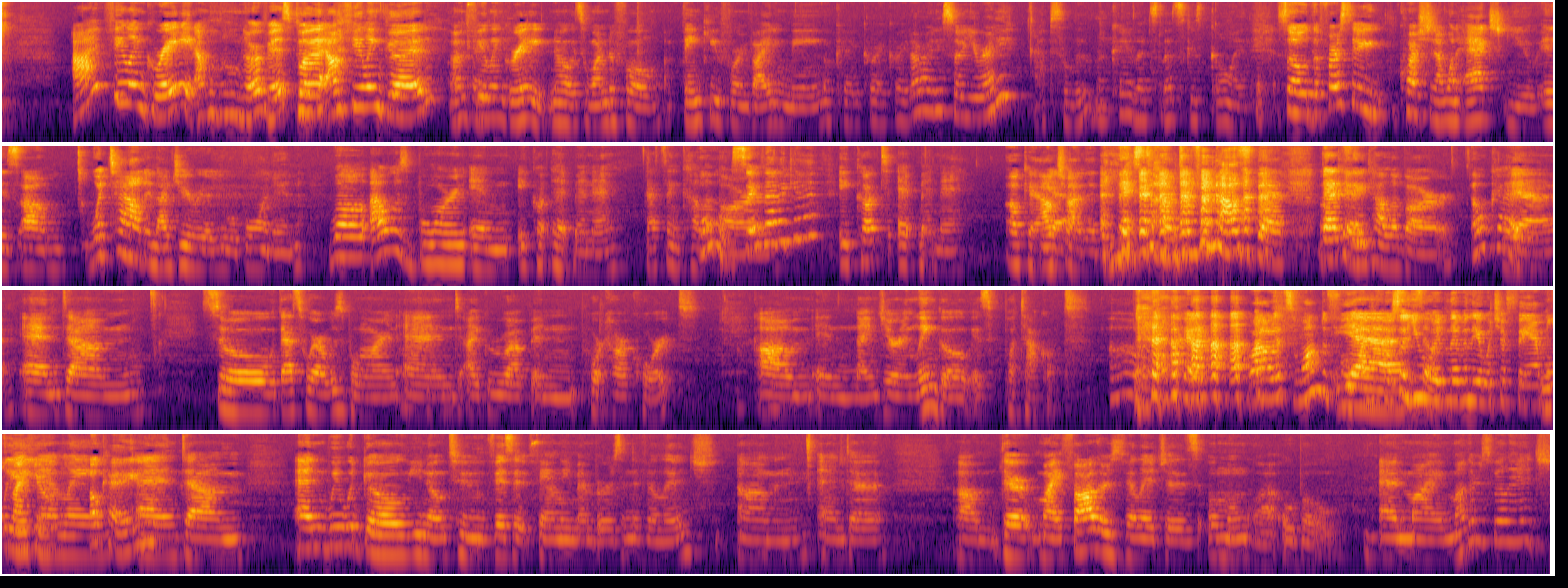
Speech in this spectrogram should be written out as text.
I'm feeling great. I'm a little nervous, but I'm feeling good. I'm Okay. feeling great. No, it's wonderful. Thank you for inviting me. Okay, great, great. Alrighty, so you ready? Absolutely. Okay, let's let's get going. So the first thing question I want to ask you is, um, what town in Nigeria you were born in? Well, I was born in Ikot Ekpene. That's in Calabar. Oh, say that again. Ikot Ekpene. Okay, I'll Yeah. try that the next time to pronounce that. That's okay. in Calabar. Okay. Yeah, and um, so that's where I was born, and I grew up in Port Harcourt. Um, in Nigerian lingo, is Potakot. Oh, okay. wow, that's wonderful. Yeah, Wonderful. So you so- live in there with your family. with my family. Okay. And um, and we would go, you know, to visit family members in the village. Um, and uh, um, there, my father's village is Omongwa Obo, and my mother's village.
